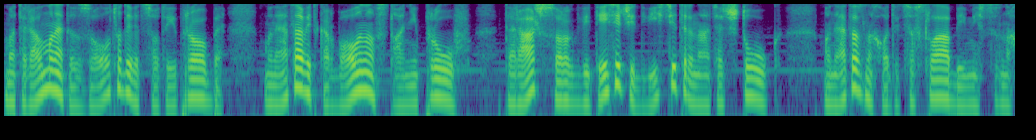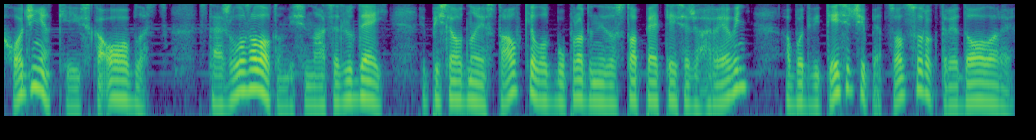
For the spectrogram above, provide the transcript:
Матеріал монети золото 900-ї проби. Монета відкарбована в стані пруф. Тираж 42 213 штук. Монета знаходиться в слабій. Місце знаходження Київська область. Стежило за лотом 18 людей. Після одної ставки лот був проданий за 105 тисяч гривень або 2543 долари.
